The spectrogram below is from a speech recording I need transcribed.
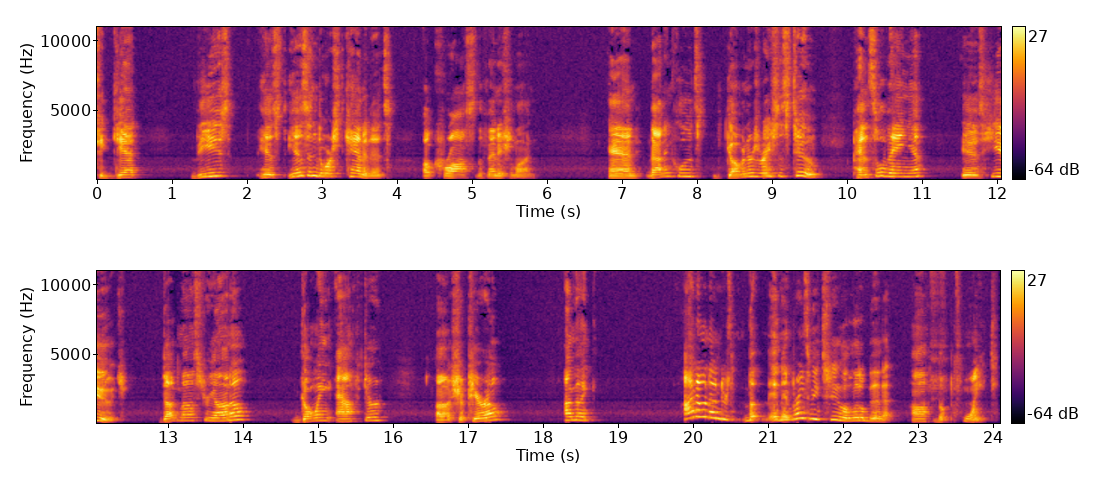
to get these his his endorsed candidates across the finish line. And that includes governor's races too. Pennsylvania is huge. Doug Mastriano going after uh, Shapiro. I'm like, I don't understand. But and it brings me to a little bit off the point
